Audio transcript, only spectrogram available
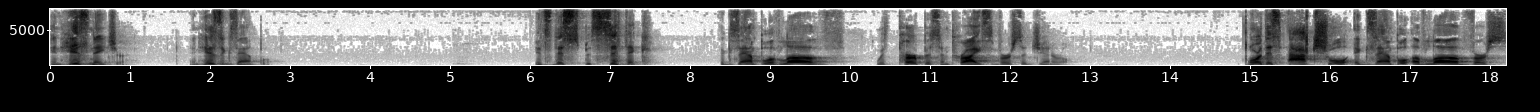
in his nature, in his example. It's this specific example of love with purpose and price versus general. Or this actual example of love versus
